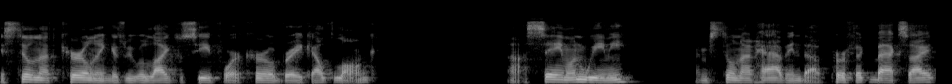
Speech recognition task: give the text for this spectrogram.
It's still not curling as we would like to see for a curl breakout long. Uh, same on WIMI. I'm still not having the perfect backside.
